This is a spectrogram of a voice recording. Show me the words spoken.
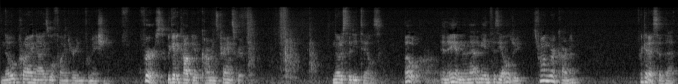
no prying eyes will find her information. First, we get a copy of Carmen's transcript. Notice the details. Oh, an A in anatomy and physiology. Strong work, Carmen. Forget I said that.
